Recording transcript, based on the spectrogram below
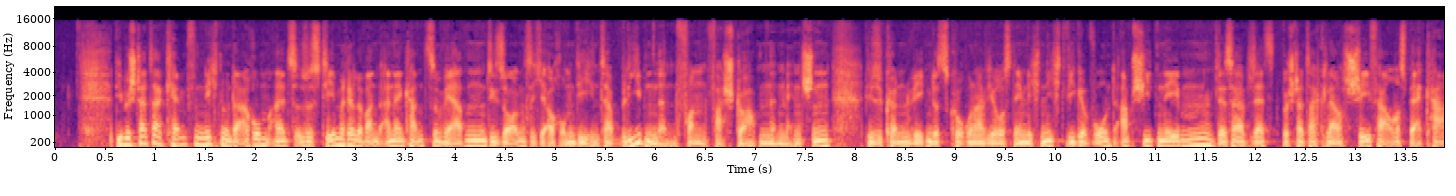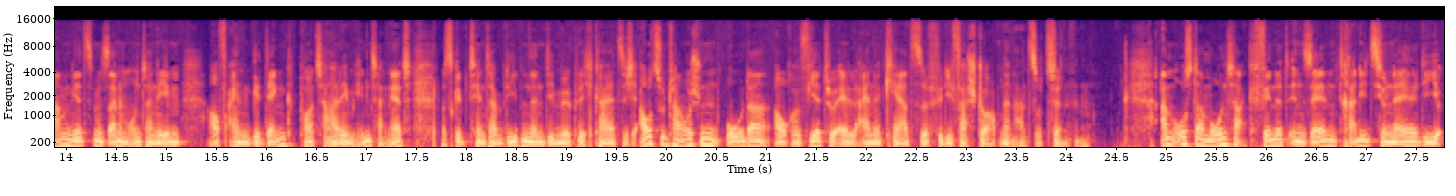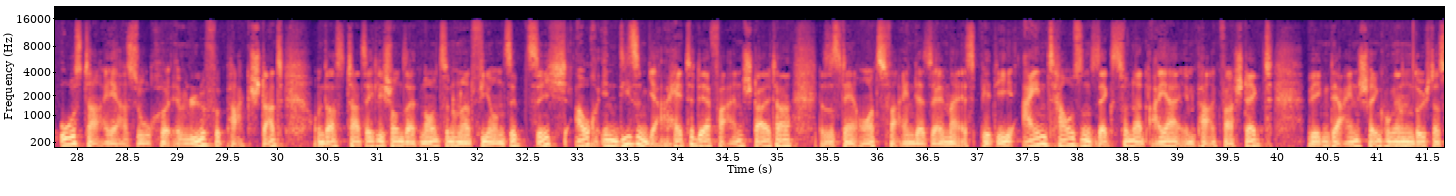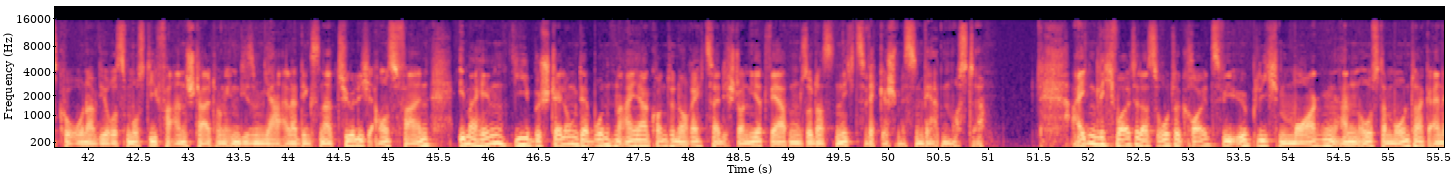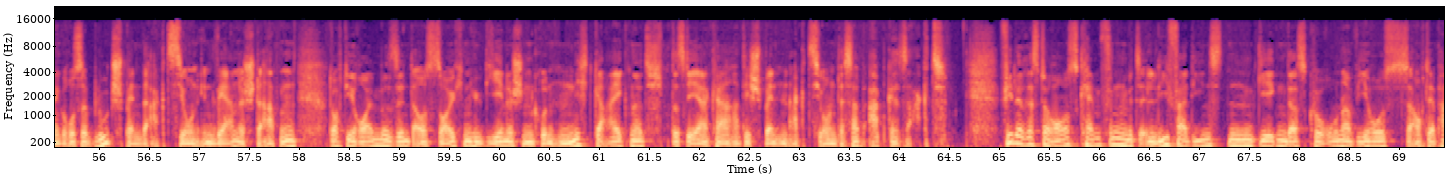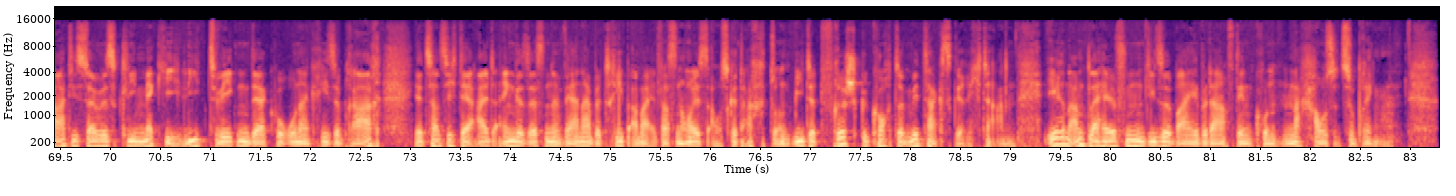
Die Bestatter kämpfen nicht nur darum, als systemrelevant anerkannt zu werden, sie sorgen sich auch um die Hinterbliebenen von verstorbenen Menschen. Diese können wegen des Coronavirus nämlich nicht wie gewohnt Abschied nehmen. Deshalb setzt Bestatter Klaus Schäfer aus Bergkamen jetzt mit seinem Unternehmen auf ein Gedenkportal im Internet. Das gibt Hinterbliebenen die Möglichkeit, sich auszutauschen oder auch virtuell eine Kerze für die Verstorbenen anzuzünden. Am Ostermontag findet in Selm traditionell die Ostereiersuche im Lüffepark statt und das tatsächlich schon seit 1974. Auch in diesem Jahr hätte der Veranstalter, das ist der Ortsverein der Selmer SPD, 1600 Eier im Park versteckt. Wegen der Einschränkungen durch das Coronavirus muss die Veranstaltung in diesem Jahr allerdings natürlich ausfallen. Immerhin, die Bestellung der bunten Eier konnte noch rechtzeitig storniert werden, sodass nichts weggeschmissen werden musste. Eigentlich wollte das Rote Kreuz wie üblich morgen an Ostermontag eine große Blutspendeaktion in Werne starten. Doch die Räume sind aus solchen hygienischen Gründen nicht geeignet. Das DRK hat die Spendenaktion deshalb abgesagt. Viele Restaurants kämpfen mit Lieferdiensten gegen das Coronavirus. Auch der Partyservice Klimecki liegt wegen der Corona-Krise brach. Jetzt hat sich der alteingesessene Werner Betrieb aber etwas Neues ausgedacht und bietet frisch gekochte Mittagsgerichte an. Ehrenamtler helfen, diese bei Bedarf den Kunden nach Hause zu bringen.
